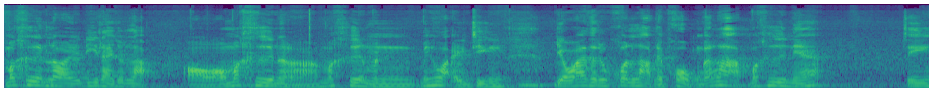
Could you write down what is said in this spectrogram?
เมื่อคืนรอยดีไรจนหลับ อ๋อเมื่อคืนเหรอเมื่อคืนมันไม่ไหวจริงอย่าว่าแต่ทุกคนหลับเลยผมก็หลับเมื่อคืนเนี้ย จริง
